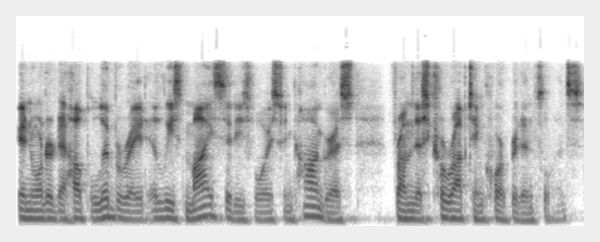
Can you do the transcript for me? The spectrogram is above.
in order to help liberate at least my city's voice in Congress from this corrupting corporate influence.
